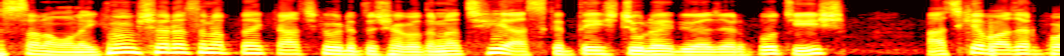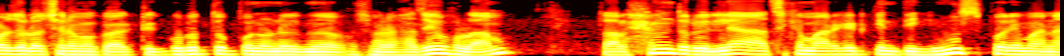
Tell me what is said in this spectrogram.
আসসালামু আলাইকুম, আমি হাসান আপনাকে আজকে ভিডিওতে স্বাগত জানাচ্ছি। আজকে তেইশ জুলাই দুই হাজার পঁচিশ, আজকে বাজার পর্যালোচনা এবং কয়েকটি গুরুত্বপূর্ণ নিউজ হাজির হলাম। তো আলহামদুলিল্লাহ, আজকে মার্কেট কিন্তু হিউজ পরিমাণে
